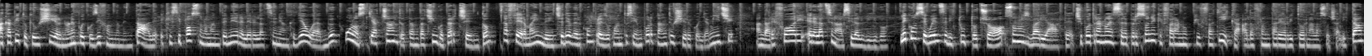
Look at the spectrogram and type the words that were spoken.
ha capito che uscire non è poi così fondamentale e che si possono mantenere le relazioni anche via web, uno schiacciante 85% afferma invece di aver compreso quanto sia importante uscire con gli amici, andare fuori e relazionarsi dal vivo. Le conseguenze di tutto ciò sono svariate. Ci potranno essere persone che faranno più fatica ad affrontare il ritorno alla socialità,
